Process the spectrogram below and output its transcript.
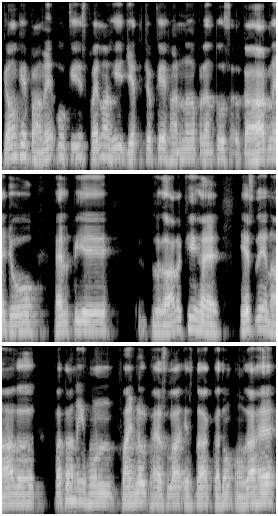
ਕਿਉਂਕਿ ਭਾਵੇਂ ਉਹ ਕੇਸ ਪਹਿਲਾਂ ਹੀ ਜਿੱਤ ਚੁੱਕੇ ਹਨ, ਪਰੰਤੂ ਸਰਕਾਰ ਨੇ ਜੋ ਐਲਪੀਏ ਲਗਾ ਰੱਖੀ ਹੈ ਇਸ ਦੇ ਨਾਲ ਪਤਾ ਨਹੀਂ ਹੁਣ ਫਾਈਨਲ ਫੈਸਲਾ ਇਸ ਦਾ ਕਦੋਂ ਆਉਂਦਾ ਹੈ।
